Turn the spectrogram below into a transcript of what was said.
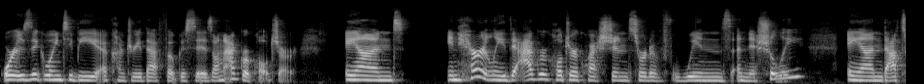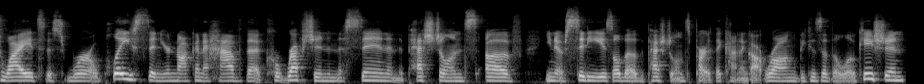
or is it going to be a country that focuses on agriculture and inherently the agriculture question sort of wins initially and that's why it's this rural place and you're not going to have the corruption and the sin and the pestilence of you know cities although the pestilence part they kind of got wrong because of the location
